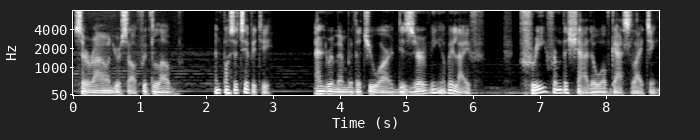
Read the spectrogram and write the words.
Surround yourself with love and positivity, and remember that you are deserving of a life free from the shadow of gaslighting.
